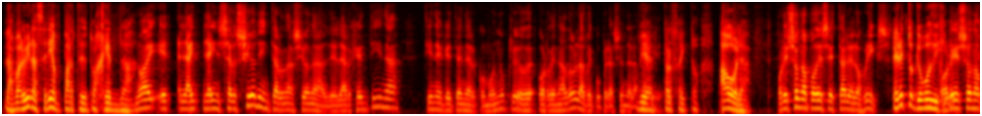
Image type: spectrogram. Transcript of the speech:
las Malvinas serían parte de tu agenda. No hay, el- la, la inserción internacional de la Argentina tiene que tener como núcleo de- ordenador la recuperación de la Bien, perfecto. Ahora, Por eso no podés estar en los BRICS. en esto que vos dijiste, Por eso no podés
